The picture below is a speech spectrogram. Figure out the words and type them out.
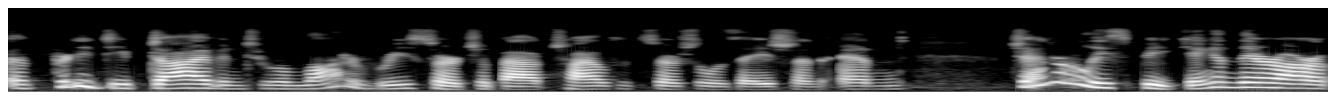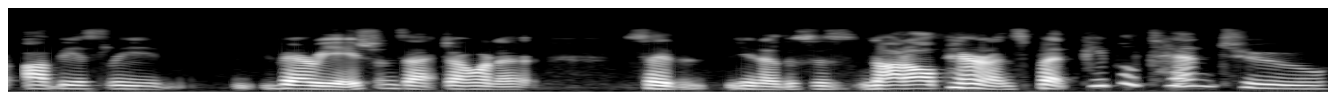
a pretty deep dive into a lot of research about childhood socialization and generally speaking, and there are obviously variations. I don't want to say that, you know, this is not all parents, but people tend to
